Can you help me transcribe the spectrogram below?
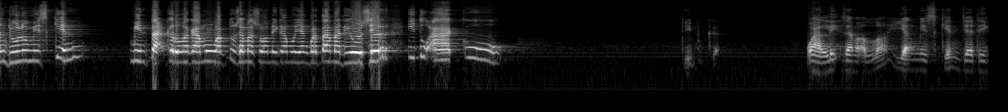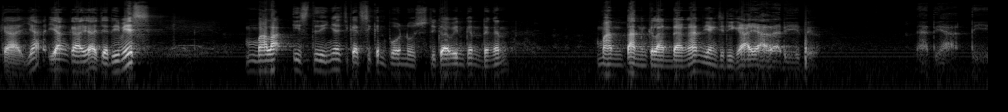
Yang dulu miskin minta ke rumah kamu waktu sama suami kamu yang pertama diusir, itu aku. Wali sama Allah yang miskin jadi kaya yang kaya jadi mis malah istrinya jika dikasihkan bonus dikawinkan dengan mantan gelandangan yang jadi kaya tadi itu. Hati-hati.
